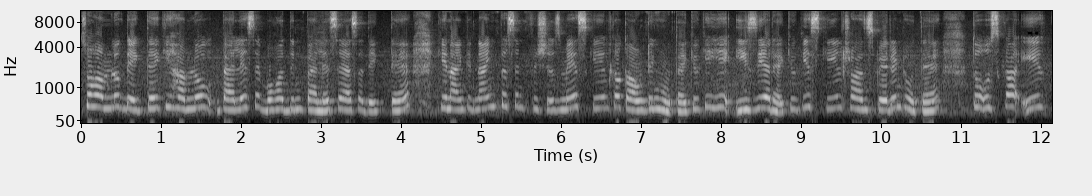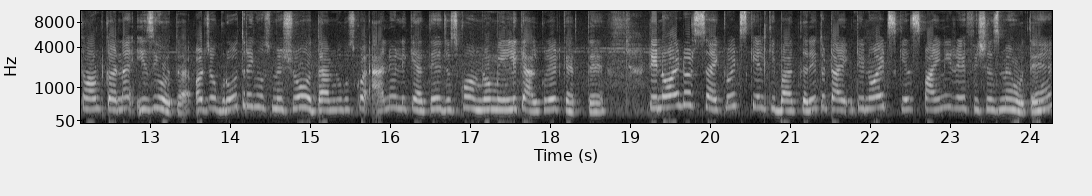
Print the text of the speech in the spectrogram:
So, हम लोग देखते हैं कि हम लोग पहले से, बहुत दिन पहले से ऐसा देखते हैं कि 99 परसेंट फिशेज़ में स्केल का काउंटिंग होता है, क्योंकि ये ईजियर है, क्योंकि स्केल ट्रांसपेरेंट होते हैं तो उसका एज काउंट करना ईजी होता है। और जो ग्रोथ रिंग उसमें शो होता है, हम लोग उसको एनुअली कहते हैं, जिसको हम लोग मेनली कैलकुलेट करते हैं। टेनॉइड और साइक्लोइड स्केल की बात करें तो ctenoid scale spiny ray fishes में होते हैं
